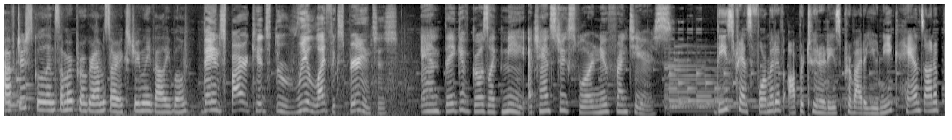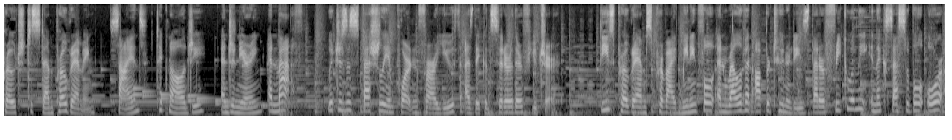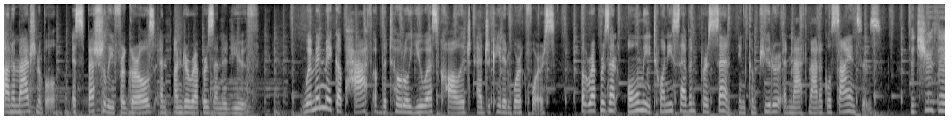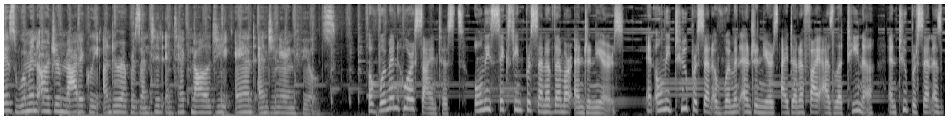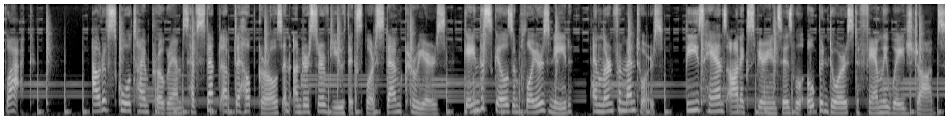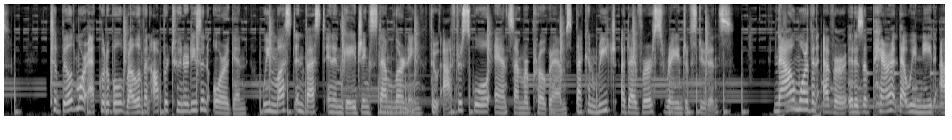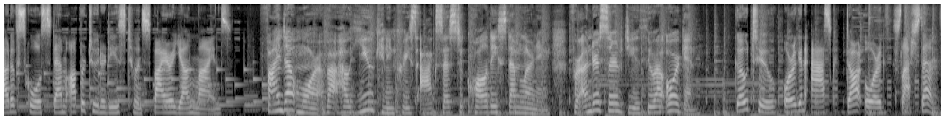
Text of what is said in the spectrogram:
After school and summer programs are extremely valuable. They inspire kids through real life experiences. And they give girls like me a chance to explore new frontiers. These transformative opportunities provide a unique hands-on approach to STEM programming, science, technology, engineering, and math, which is especially important for our youth as they consider their future. These programs provide meaningful and relevant opportunities that are frequently inaccessible or unimaginable, especially for girls and underrepresented youth. Women make up half of the total U.S. college-educated workforce, but represent only 27% in computer and mathematical sciences. The truth is, women are dramatically underrepresented in technology and engineering fields. Of women who are scientists, only 16% of them are engineers, and only 2% of women engineers identify as Latina and 2% as Black. Out of school time programs have stepped up to help girls and underserved youth explore STEM careers, gain the skills employers need, and learn from mentors. These hands on experiences will open doors to family wage jobs. To build more equitable, relevant opportunities in Oregon, we must invest in engaging STEM learning through after school and summer programs that can reach a diverse range of students. Now more than ever, it is apparent that we need out-of-school STEM opportunities to inspire young minds. Find out more about how you can increase access to quality STEM learning for underserved youth throughout Oregon. Go to oregonask.org/stem.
